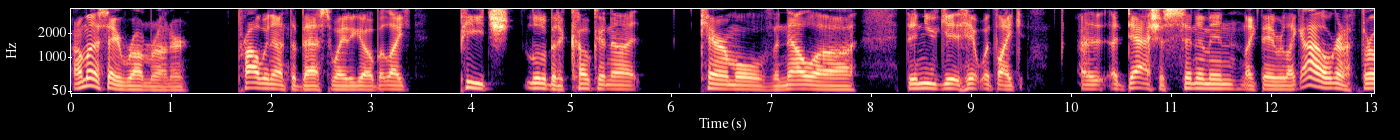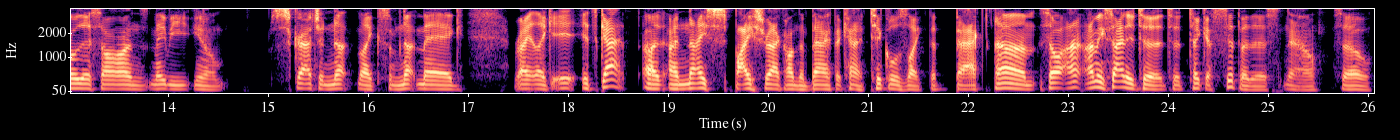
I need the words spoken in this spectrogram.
I'm gonna say rum runner. Probably not the best way to go, but like peach, a little bit of coconut, caramel, vanilla. Then you get hit with like a, a, dash of cinnamon. Like they were like, oh, we're gonna throw this on. Maybe you know scratch a nut like some nutmeg, right? Like it, has got a, a, nice spice rack on the back that kind of tickles like the back. Um, so I, am excited to to take a sip of this now. So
